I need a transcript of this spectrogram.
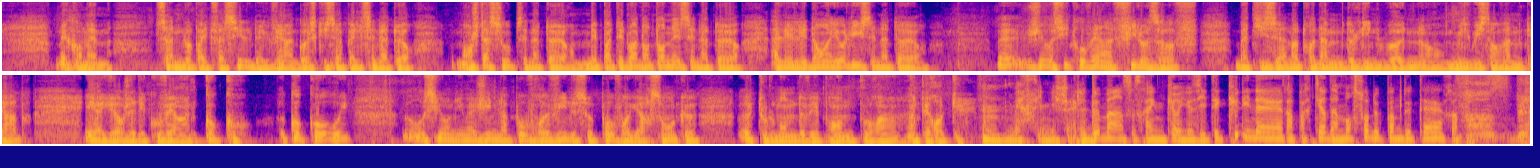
mais quand même, ça ne doit pas être facile d'élever un gosse qui s'appelle sénateur. Mange ta soupe, sénateur. Mets pas tes doigts dans ton nez, sénateur. Allez les dents et au lit, sénateur. Mais j'ai aussi trouvé un philosophe baptisé à Notre-Dame de Lillebonne en 1824. Et ailleurs, j'ai découvert un coco. Coco, oui. Aussi, on imagine la pauvre vie de ce pauvre garçon que euh, tout le monde devait prendre pour un, un perroquet. Hum, merci Michel. Demain, ce sera une curiosité culinaire à partir d'un morceau de pomme de terre. France Bleu.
